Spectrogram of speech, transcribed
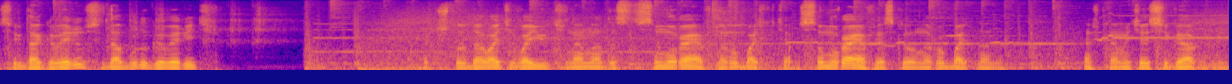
Всегда говорю, всегда буду говорить. Так что давайте воюйте. Нам надо самураев нарубать хотя бы. Самураев, я сказал, нарубать надо. Нафиг там эти сигару, блин.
